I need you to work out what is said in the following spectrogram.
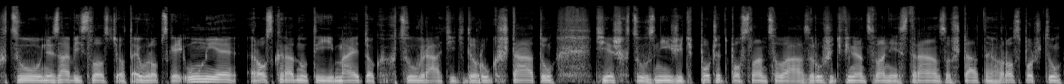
chcú nezávislosť od Európskej únie, rozkradnutý majetok chcú vrátiť do rúk štátu, tiež chcú znížiť počet poslancov a zrušiť financovanie strán zo štátneho rozpočtu,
